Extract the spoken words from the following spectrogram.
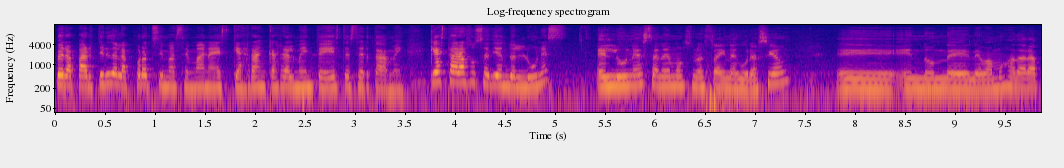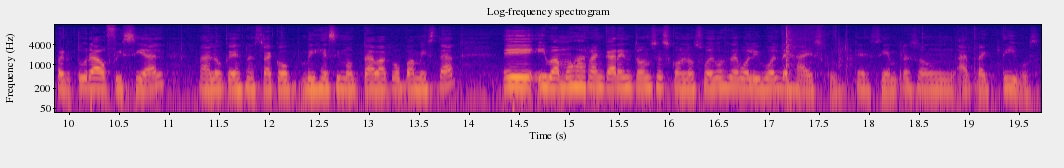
pero a partir de la próxima semana es que arranca realmente este certamen. ¿Qué estará sucediendo el lunes? El lunes tenemos nuestra inauguración, eh, en donde le vamos a dar apertura oficial a lo que es nuestra vigésima octava Copa Amistad. Eh, y vamos a arrancar entonces con los juegos de voleibol de high school, que siempre son atractivos.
